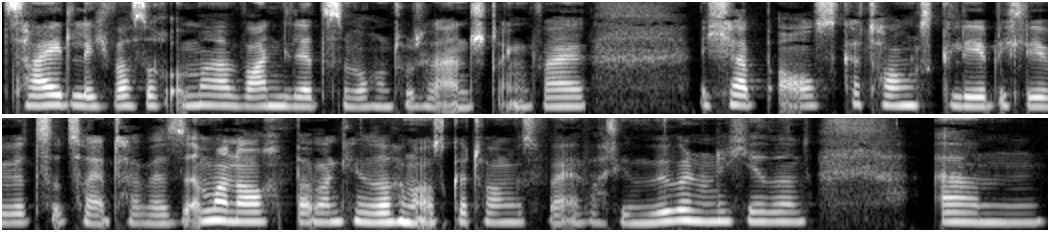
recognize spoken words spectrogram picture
zeitlich, was auch immer, waren die letzten Wochen total anstrengend, weil ich habe aus Kartons gelebt. Ich lebe zurzeit teilweise immer noch bei manchen Sachen aus Kartons, weil einfach die Möbel noch nicht hier sind. Ähm,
